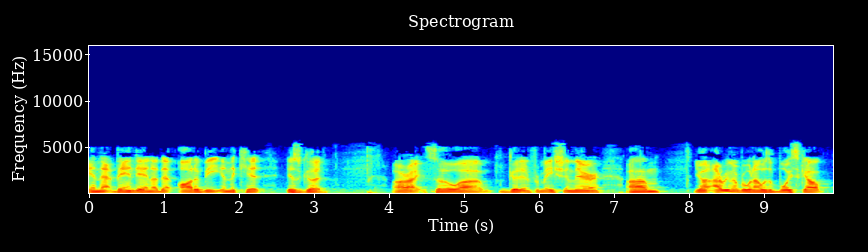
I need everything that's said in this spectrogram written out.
and that bandana that ought to be in the kit is good. All right, so uh, good information there. Um, you know, I remember when I was a Boy Scout,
